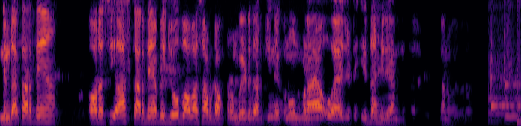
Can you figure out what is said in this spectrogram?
ਨਿੰਦਾ ਕਰਦੇ ਹਾਂ। ਔਰ ਅਸੀਂ ਆਸ ਕਰਦੇ ਹਾਂ ਵੀ ਜੋ ਬਾਬਾ ਸਾਹਿਬ ਡਾਕਟਰ ਅੰਬੇਡਕਰ ਜੀ ਨੇ ਕਾਨੂੰਨ ਬਣਾਇਆ, ਉਹ ਐਜ ਇਟ ਇਦਾਂ ਹੀ ਰਹਿਣ ਦਿੱਤਾ ਜਾਵੇ। ਧੰਨਵਾਦ।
